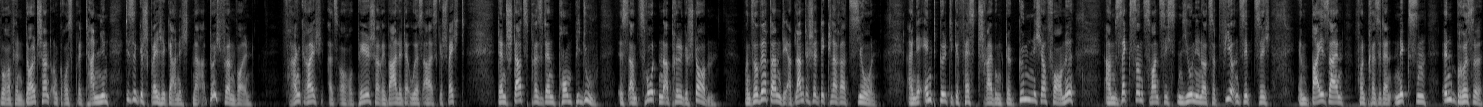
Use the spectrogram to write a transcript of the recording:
woraufhin Deutschland und Großbritannien diese Gespräche gar nicht mehr durchführen wollen. Frankreich als europäischer Rivale der USA ist geschwächt, denn Staatspräsident Pompidou ist am 2. April gestorben. Und so wird dann die Atlantische Deklaration, eine endgültige Festschreibung der Gymnicher Formel, am 26. Juni 1974 im Beisein von Präsident Nixon in Brüssel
